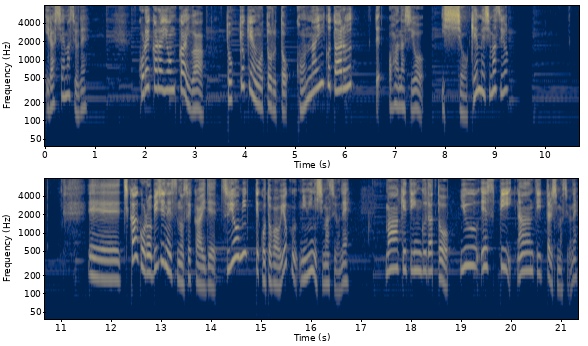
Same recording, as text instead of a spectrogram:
いらっしゃいますよね。これから4回は特許権を取るとこんないいことある？ってお話を一生懸命しますよ。えー近頃ビジネスの世界で強みって言葉をよく耳にしますよね。マーケティングだと USP なんて言ったりしますよね。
